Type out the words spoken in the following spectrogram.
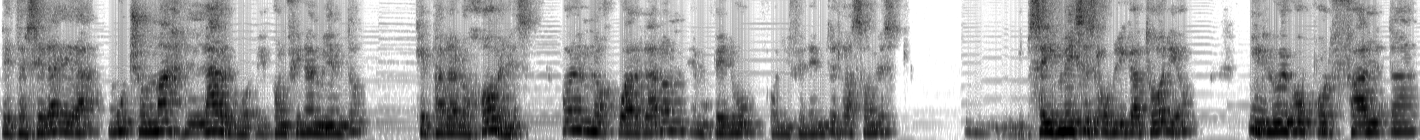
de tercera edad, mucho más largo el confinamiento que para los jóvenes. Bueno, nos guardaron en Perú por diferentes razones seis meses obligatorio y luego por falta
